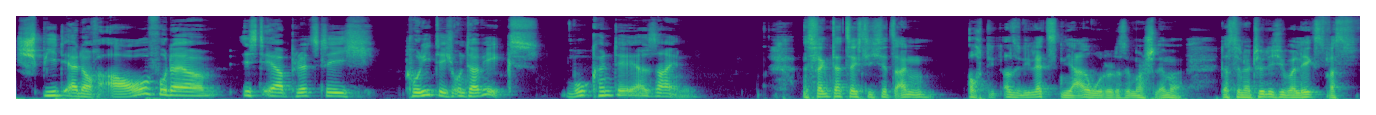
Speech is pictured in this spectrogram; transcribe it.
Spielt er noch auf oder ist er plötzlich politisch unterwegs? Wo könnte er sein? Es fängt tatsächlich jetzt an, auch die, also die letzten Jahre wurde das immer schlimmer, dass du natürlich überlegst, was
